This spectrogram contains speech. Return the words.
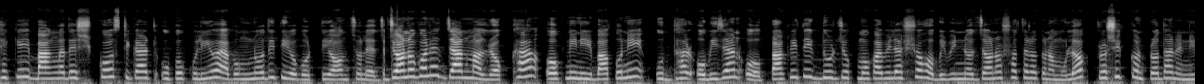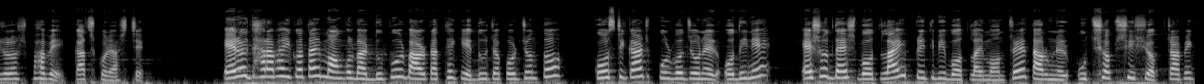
থেকেই বাংলাদেশ কোস্টগার্ড উপকূলীয় এবং নদী তীরবর্তী অঞ্চলে জনগণের জানমাল রক্ষা, অগ্নি নির্বাপনী, উদ্ধার অভিযান ও প্রাকৃতিক দুর্যোগ মোকাবিলা সহ বিভিন্ন জনসচেতনামূলক প্রশিক্ষণ প্রদানে নিরলসভাবে কাজ করে আসছে। এরই ধারাবাহিকতায় মঙ্গলবার দুপুর বারোটা থেকে দুটা পর্যন্ত কোস্টগার্ড পূর্ব জোনের অধীনে এসো দেশ বদলাই পৃথিবী বদলাই মন্ত্রে তারুণের উৎসব শীর্ষক ট্রাফিক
